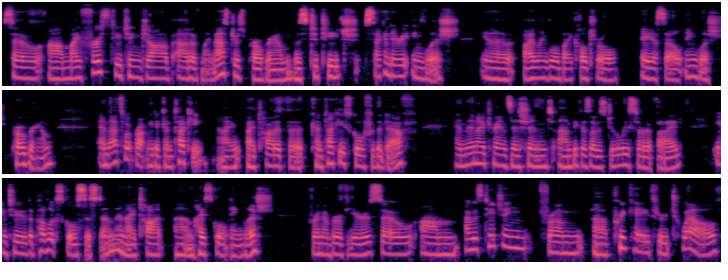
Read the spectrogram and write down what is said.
So, um, my first teaching job out of my master's program was to teach secondary English in a bilingual, bicultural ASL English program. And that's what brought me to Kentucky. I, I taught at the Kentucky School for the Deaf. And then I transitioned um, because I was duly certified into the public school system and I taught um, high school English for a number of years. So um, I was teaching from uh, pre K through 12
